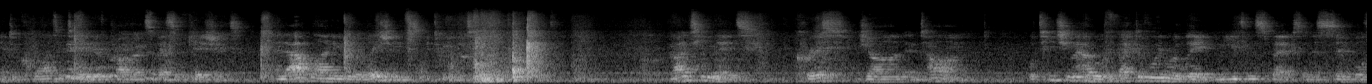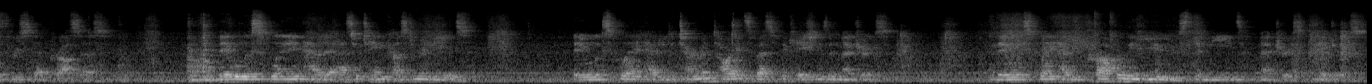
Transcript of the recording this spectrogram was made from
into quantitative product specifications and outlining the relations between the two. My teammates, Chris, John, and Tom, will teach you how to effectively relate needs and specs in a simple three-step process. They will explain how to ascertain customer needs. They will explain how to determine target specifications and metrics. And they will explain how to properly use the needs metrics matrix.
